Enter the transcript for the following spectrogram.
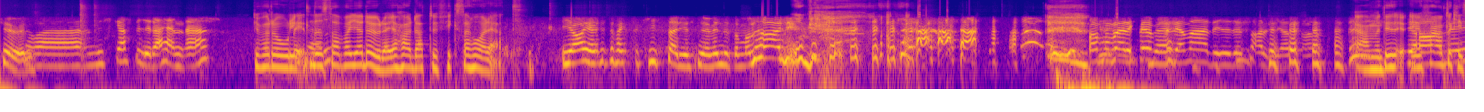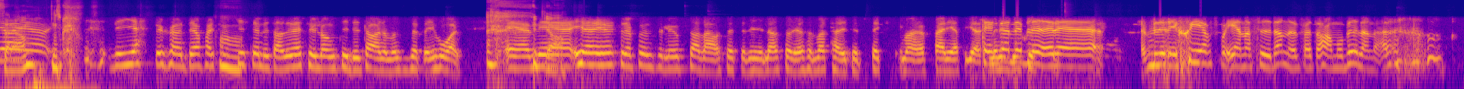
så eh, vi ska fira henne. Gud vad roligt. Lisa, vad gör du då? Jag hörde att du fixar håret. Ja, jag sitter faktiskt och kissar just nu. Jag vet inte om man hör det. Man får verkligen följa med i detalj. Alltså. Ja, men det är Ja, skönt att kissa jag då. är- Det är jätteskönt. Jag har faktiskt kissat lite. Du vet hur lång tid det tar när man ska sätta i hår. Eh, men Ja. Jag är efter Rapunzel i Uppsala och sätter i lösor. Jag har varit här i typ sex timmar och färgat och. Tänk om det blir, eh, blir det skevt på ena sidan nu för att du har mobilen där.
